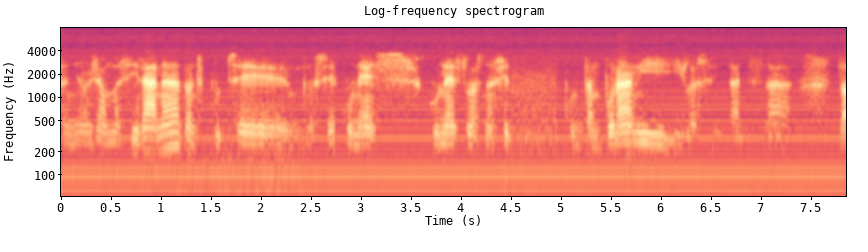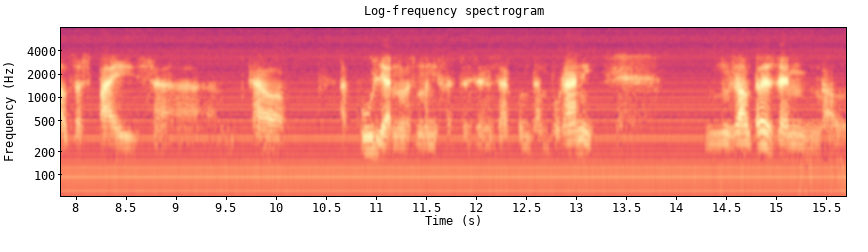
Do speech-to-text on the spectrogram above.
senyor Jaume Cirana doncs, potser no sé, coneix, coneix les necessitats contemporani i les necessitats de, dels espais eh, que acullen les manifestacions d'art contemporani. Nosaltres hem, el,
